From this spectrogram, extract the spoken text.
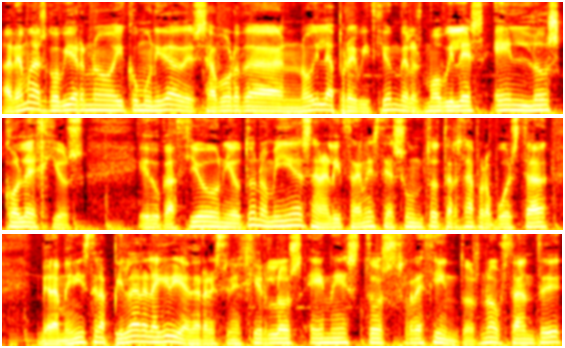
Además, gobierno y comunidades abordan hoy la prohibición de los móviles en los colegios. Educación y autonomías analizan este asunto tras la propuesta de la ministra Pilar Alegría de restringirlos en estos recintos. No obstante,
